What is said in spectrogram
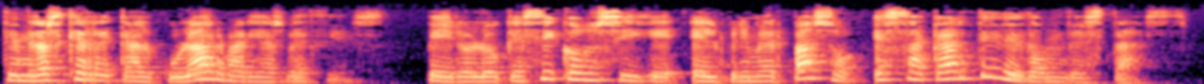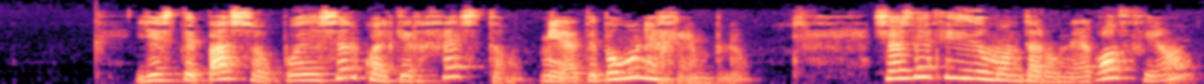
tendrás que recalcular varias veces, pero lo que sí consigue el primer paso es sacarte de donde estás. Y este paso puede ser cualquier gesto. Mira, te pongo un ejemplo. Si has decidido montar un negocio,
